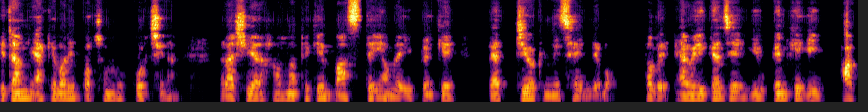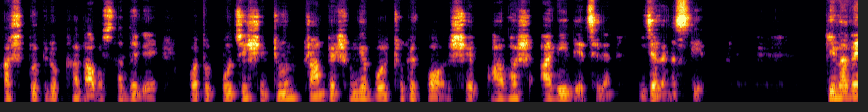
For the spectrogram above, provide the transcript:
এটা আমি একেবারেই পছন্দ করছি না। রাশিয়ার হামলা থেকে বাঁচতেই আমরা ইউক্রেনকে প্যাট্রিয়ট মিসাইল দেব। তবে আমেরিকা যে ইউক্রেনকে এই আকাশ প্রতিরক্ষা ব্যবস্থা দেবে, গত পঁচিশ জুন ট্রাম্পের সঙ্গে বৈঠকের পর সে আভাস আগেই দিয়েছিলেন জেলেনস্কি। কীভাবে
